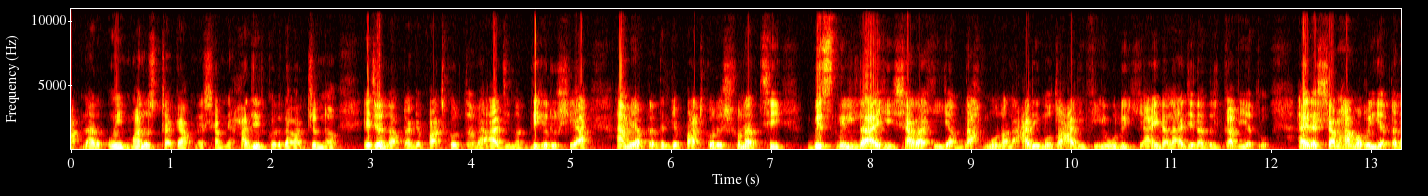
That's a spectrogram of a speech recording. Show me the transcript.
আপনার ওই মানুষটাকে আপনার সামনে হাজির করে দেওয়ার জন্য। এজন্য আপনাকে পাঠ করতে হবে আজিমা দিহরুশিয়া। আমি আপনাদেরকে পাঠ করে শোনাচ্ছি। বিসমিল্লাহি সারাহিয়ান রাহমুনান আরি মুত আরিফি উলুহি আইনাল আজিনাদুল কাবিয়াতু। আইনা শামহা মরিয়াতান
